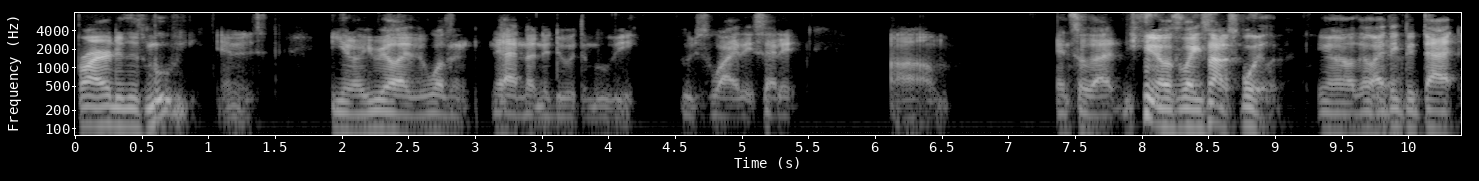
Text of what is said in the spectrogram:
prior to this movie," and it's, you know, you realize it wasn't, it had nothing to do with the movie which is why they said it. Um, and so that you know, it's like it's not a spoiler. You know, though yeah. I think that that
